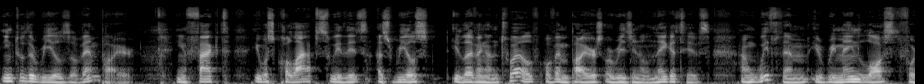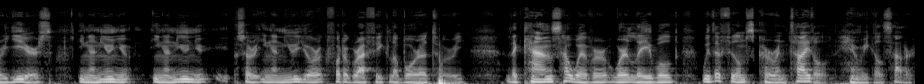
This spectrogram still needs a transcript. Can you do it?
into the reels of Empire. In fact, it was collapsed with it as reels 11 and 12 of Empire's original negatives, and with them it remained lost for years in a New, in a new, sorry, in a New York photographic laboratory. The cans, however, were labeled with the film's current title, Henry Geldzahler,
